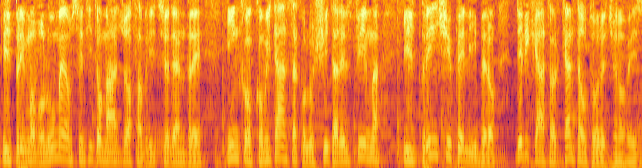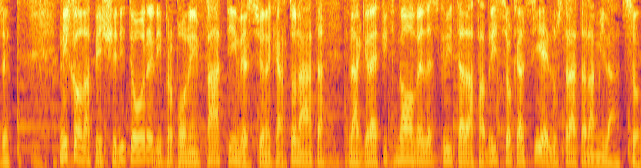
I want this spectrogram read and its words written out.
Il primo volume è un sentito omaggio a Fabrizio De André, in concomitanza con l'uscita del film Il Principe Libero, dedicato al cantautore genovese. Nicola Pesce Editore ripropone infatti in versione cartonata la graphic novel scritta da Fabrizio Calzia e illustrata da Milazzo.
